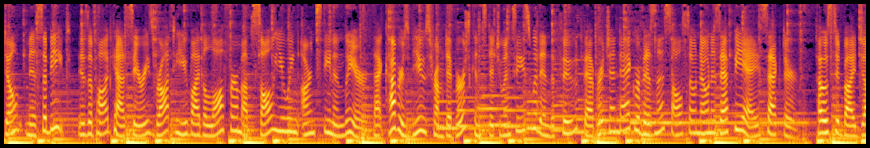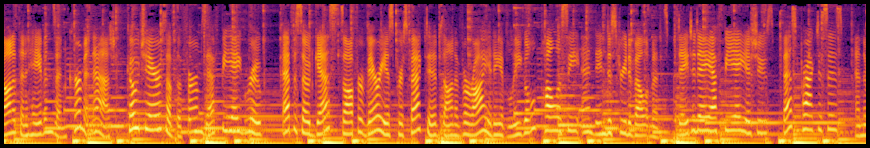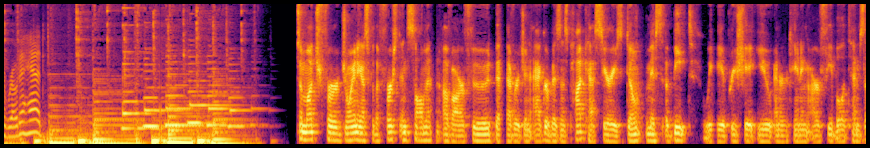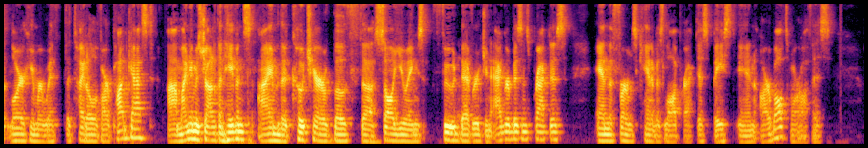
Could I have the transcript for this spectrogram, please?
Don't Miss a Beat is a podcast series brought to you by the law firm of Saul Ewing, Arnstein, and Lehr that covers views from diverse constituencies within the food, beverage, and agribusiness, also known as FBA, sector. Hosted by Jonathan Havens and Kermit Nash, co chairs of the firm's FBA group, episode guests offer various perspectives on a variety of legal, policy, and industry developments, day to day FBA issues, best practices, and the road ahead so much for joining us for the first installment of our food, beverage, and agribusiness podcast series, Don't Miss a Beat. We appreciate you entertaining our feeble attempts at lawyer humor with the title of our podcast. Uh, my name is Jonathan Havens. I am the co chair of both uh, Saul Ewing's food, beverage, and agribusiness practice and the firm's cannabis law practice based in our Baltimore office.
